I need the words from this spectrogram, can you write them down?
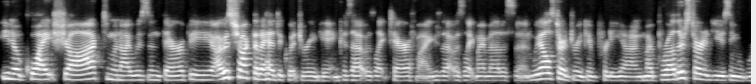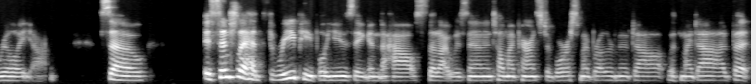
you know, quite shocked when I was in therapy. I was shocked that I had to quit drinking because that was like terrifying because that was like my medicine. We all started drinking pretty young. My brother started using really young. So essentially, I had three people using in the house that I was in until my parents divorced. My brother moved out with my dad. But,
